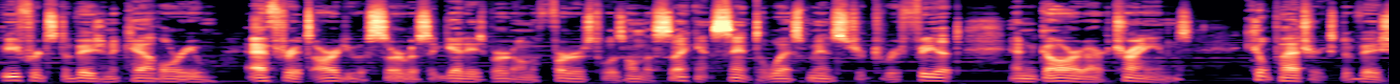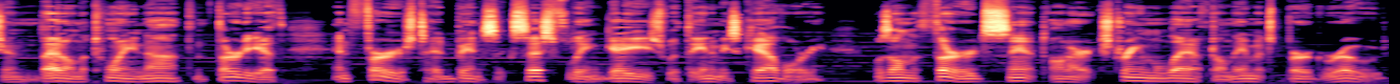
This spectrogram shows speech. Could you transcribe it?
Buford's division of cavalry, after its arduous service at Gettysburg on the 1st, was on the 2nd sent to Westminster to refit and guard our trains. Kilpatrick's division, that on the 29th and 30th and 1st had been successfully engaged with the enemy's cavalry, was on the 3rd sent on our extreme left on the Emmitsburg Road,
